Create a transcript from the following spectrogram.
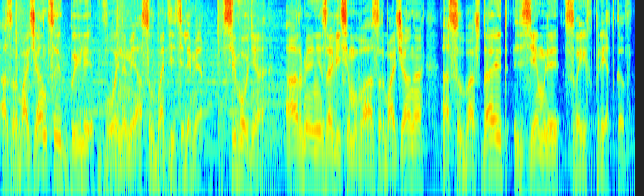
азербайджанцы были воинами-освободителями. Сегодня Армия независимого Азербайджана освобождает земли своих предков –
